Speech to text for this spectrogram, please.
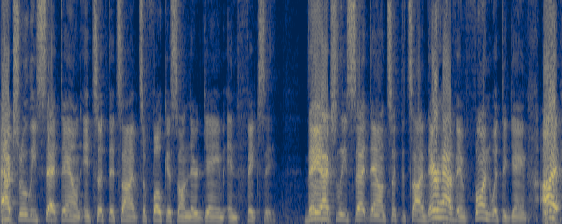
actually sat down and took the time to focus on their game and fix it. They actually sat down, took the time. They're having fun with the game. I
